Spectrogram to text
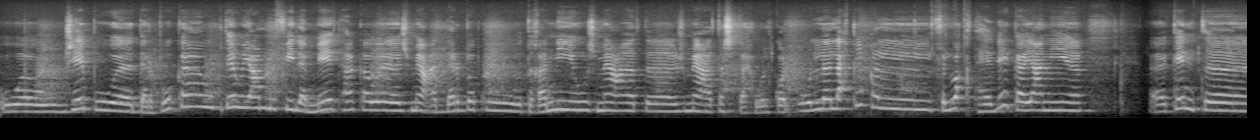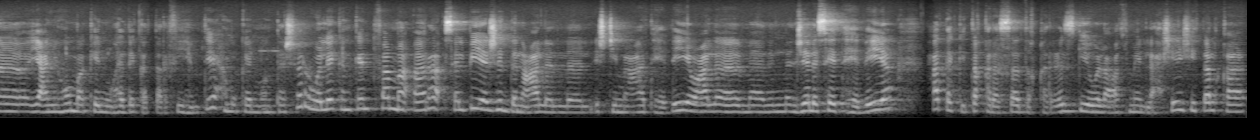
وجابوا دربوكة وبداو يعملوا فيلمات هكا وجماعة دربك وتغني وجماعة جماعة تشطح والكل. والحقيقة في الوقت هذاك يعني كانت يعني هما كانوا هذاك الترفيه نتاعهم وكان منتشر ولكن كانت فما آراء سلبية جدا على الاجتماعات هذه وعلى الجلسات هذه حتى كي تقرأ صادق الرزقي ولا عثمان الحشاشي تلقى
